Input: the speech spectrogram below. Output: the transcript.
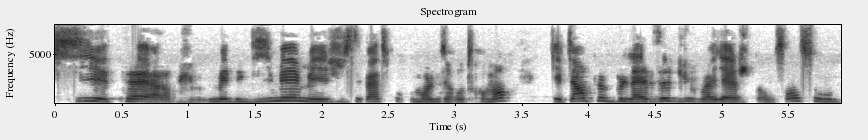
qui étaient, alors je mets des guillemets, mais je sais pas trop comment le dire autrement, qui étaient un peu blasées du voyage, dans le sens où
